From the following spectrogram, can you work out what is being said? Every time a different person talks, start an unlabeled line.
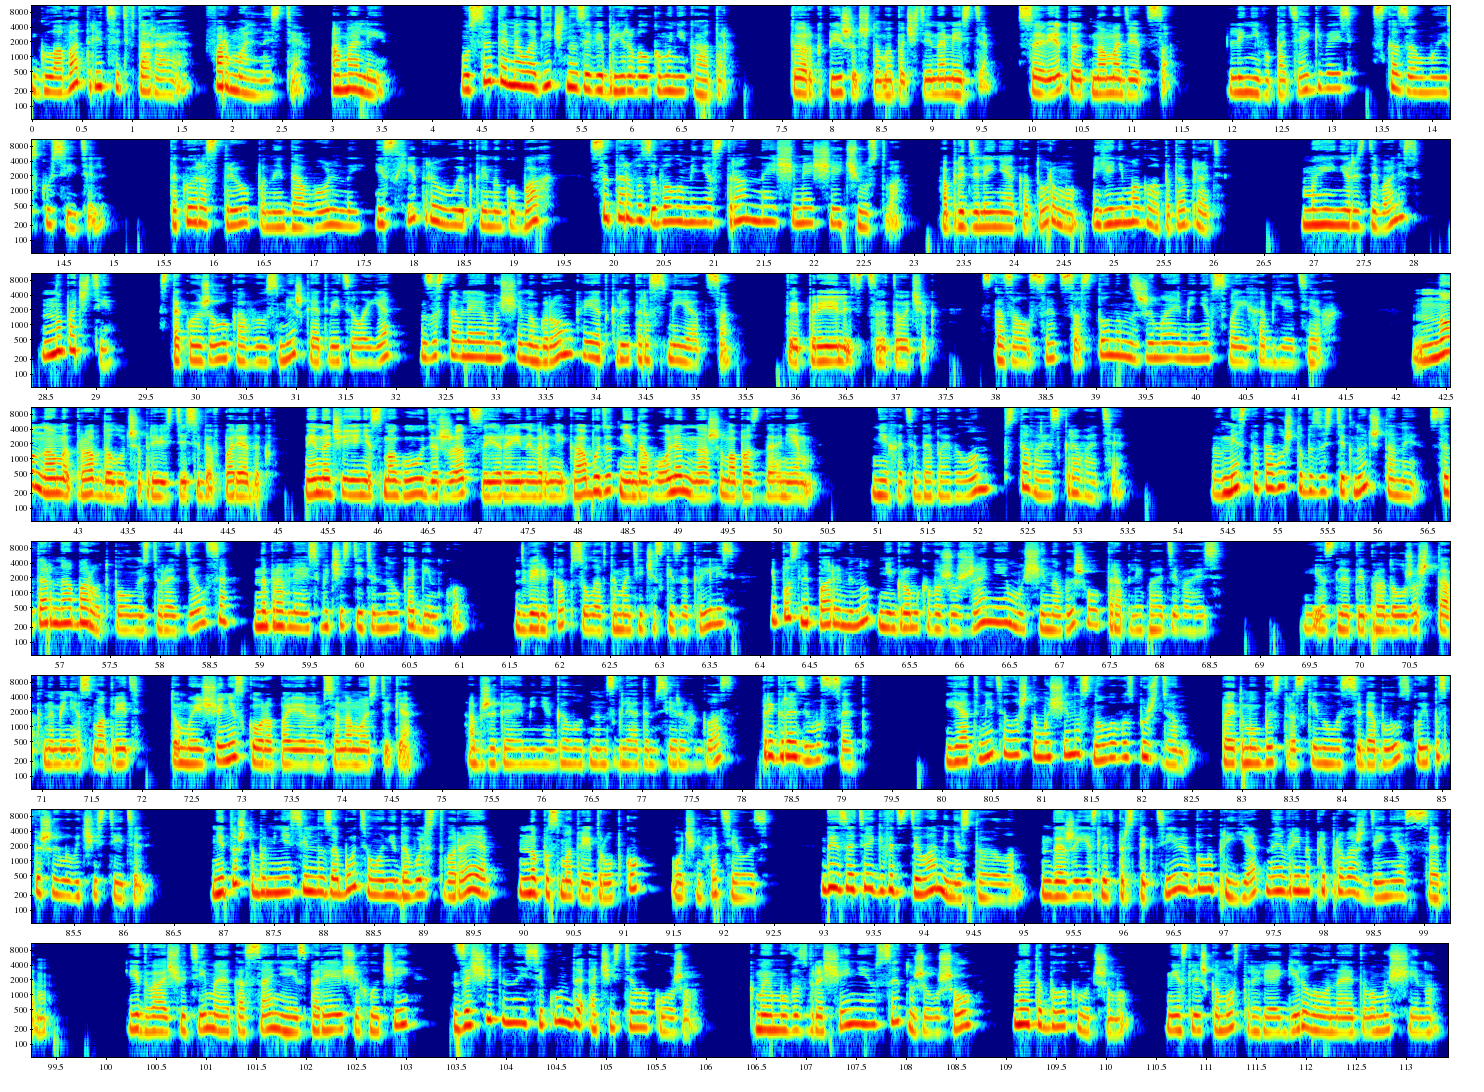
Глава 32. Формальности. Амали. У Сета мелодично завибрировал коммуникатор.
«Тарк пишет, что мы почти на месте. Советует нам одеться».
Лениво потягиваясь, сказал мой искуситель. Такой растрепанный, довольный и с хитрой улыбкой на губах, Сетар вызывал у меня странное щемящее чувство, определение которому я не могла подобрать. Мы не раздевались? Ну, почти. С такой же лукавой усмешкой ответила я, заставляя мужчину громко и открыто рассмеяться.
«Ты прелесть, цветочек», —
сказал Сет со стоном, сжимая меня в своих объятиях.
«Но нам и правда лучше привести себя в порядок, иначе я не смогу удержаться, и Рэй наверняка будет недоволен нашим опозданием», – нехотя добавил он, вставая с кровати.
Вместо того, чтобы застегнуть штаны, Сетар наоборот полностью разделся, направляясь в очистительную кабинку. Двери капсулы автоматически закрылись, и после пары минут негромкого жужжания мужчина вышел, торопливо одеваясь.
«Если ты продолжишь так на меня смотреть, то мы еще не скоро появимся на мостике»,
обжигая меня голодным взглядом серых глаз, пригрозил Сет. Я отметила, что мужчина снова возбужден поэтому быстро скинула с себя блузку и поспешила в очиститель. Не то чтобы меня сильно заботило недовольство Рэя, но посмотреть трубку очень хотелось. Да и затягивать с делами не стоило, даже если в перспективе было приятное времяпрепровождение с Сетом. Едва ощутимое касание испаряющих лучей за считанные секунды очистило кожу. К моему возвращению Сет уже ушел, но это было к лучшему. Я слишком остро реагировала на этого мужчину.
